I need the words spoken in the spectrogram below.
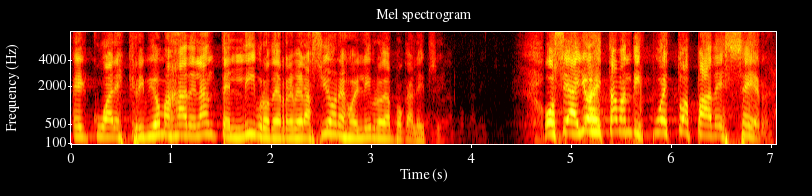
el cual escribió más adelante el libro de revelaciones o el libro de Apocalipsis. O sea, ellos estaban dispuestos a padecer.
